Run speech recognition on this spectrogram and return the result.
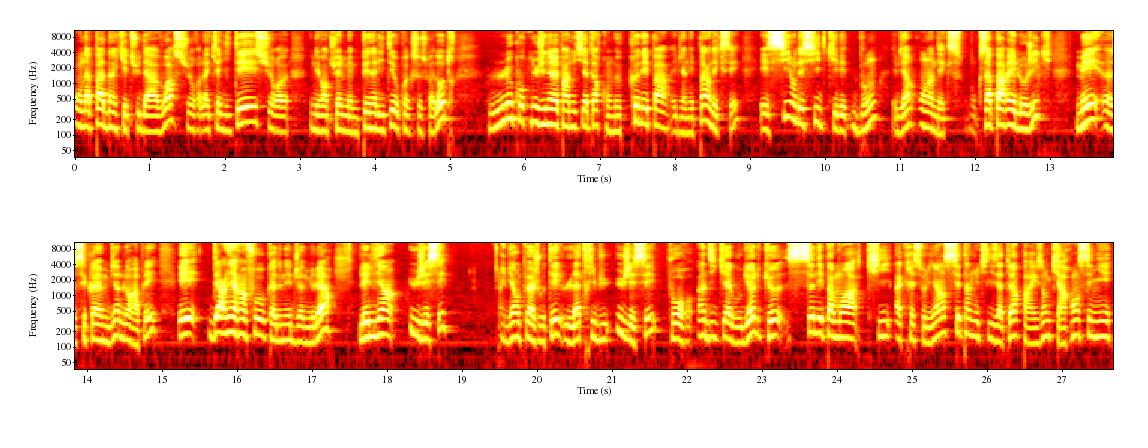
on n'a pas d'inquiétude à avoir sur la qualité, sur euh, une éventuelle même pénalité ou quoi que ce soit d'autre le contenu généré par un utilisateur qu'on ne connaît pas, eh bien, n'est pas indexé. Et si on décide qu'il est bon, eh bien, on l'indexe. Donc ça paraît logique, mais euh, c'est quand même bien de le rappeler. Et dernière info qu'a donné John Muller, les liens UGC, eh bien on peut ajouter l'attribut UGC pour indiquer à Google que ce n'est pas moi qui a créé ce lien, c'est un utilisateur par exemple qui a renseigné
